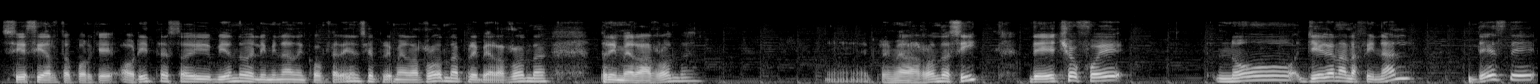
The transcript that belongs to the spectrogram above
Sí, es cierto, porque ahorita estoy viendo eliminado en conferencia, primera ronda, primera ronda, primera ronda. Eh, primera ronda, sí. De hecho, fue. No llegan a la final desde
